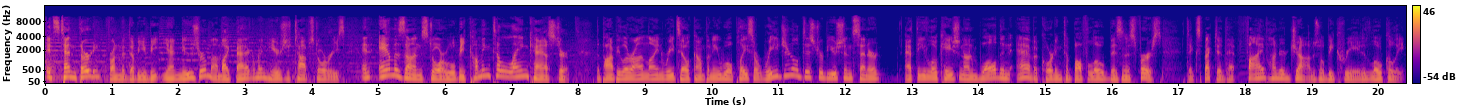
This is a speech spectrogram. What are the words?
It's 10:30 from the WBEN newsroom. I'm Mike Baggerman. Here's your top stories. An Amazon store will be coming to Lancaster. The popular online retail company will place a regional distribution center at the location on Walden Ave, according to Buffalo Business First. It's expected that 500 jobs will be created locally.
